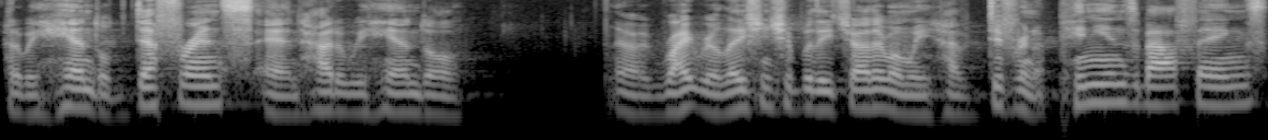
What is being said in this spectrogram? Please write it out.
how do we handle deference and how do we handle a right relationship with each other when we have different opinions about things?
